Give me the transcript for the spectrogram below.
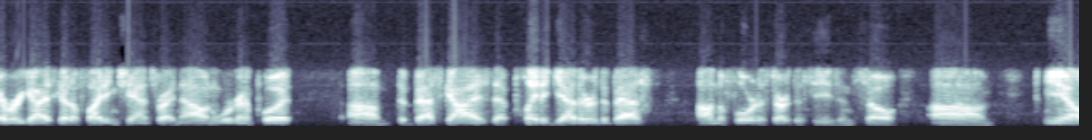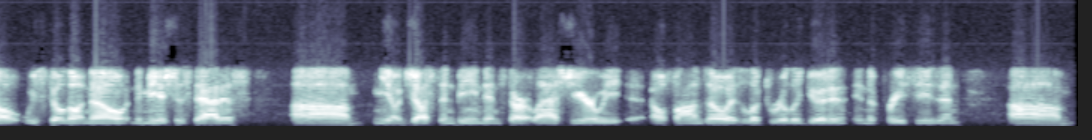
every guy's got a fighting chance right now, and we're going to put um, the best guys that play together the best on the floor to start the season. So, um, you know, we still don't know Neemias' status. Um, you know, Justin Bean didn't start last year. We Alphonso has looked really good in, in the preseason. Um,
